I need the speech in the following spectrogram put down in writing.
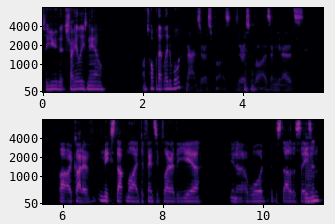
to you that Shea Ili's now on top of that leaderboard. No, zero surprise, 0 Mhm. surprise. And you know, it's I kind of mixed up my defensive player of the year, you know, award at the start of the season,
